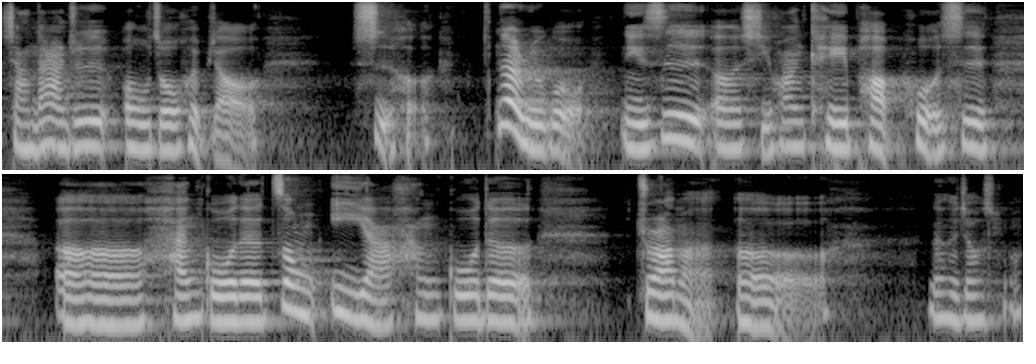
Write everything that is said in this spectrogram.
想当然就是欧洲会比较适合。那如果你是呃喜欢 K-pop 或者是呃，韩国的综艺啊，韩国的 drama，呃，那个叫什么？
